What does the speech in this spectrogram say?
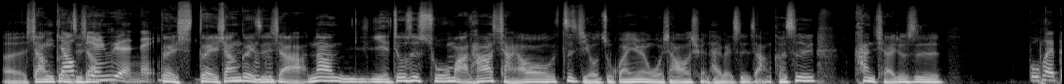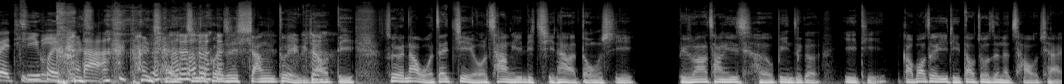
呃，相对之下边缘呢。对对，相对之下，那也就是说嘛，他想要自己有主观，因为我想要选台北市长，可是看起来就是。不会被机会不大，看起来机会是相对比较低，所以那我再借由倡议其他的东西，比如说他倡议合并这个议题，搞不好这个议题到最后真的吵起来，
